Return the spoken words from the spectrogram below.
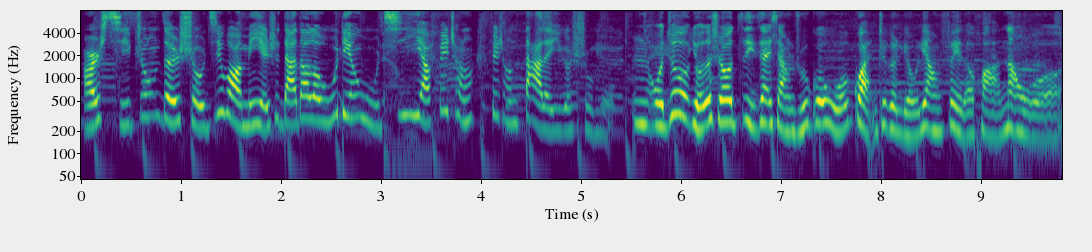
而其中的手机网民也是达到了五点五七亿啊，非常非常大的一个数目。嗯，我就有的时候自己在想，如果我管这个流量费的话，那我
